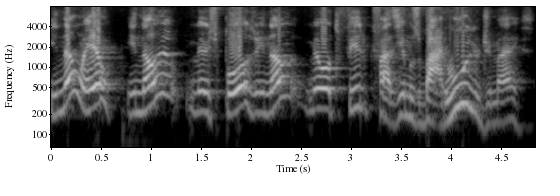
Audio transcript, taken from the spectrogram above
E não eu, e não meu esposo, e não meu outro filho, que fazíamos barulho demais.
